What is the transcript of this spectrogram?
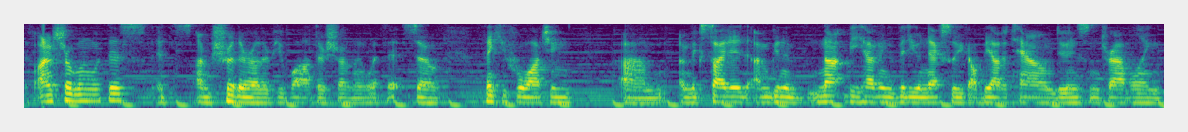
if I'm struggling with this, it's I'm sure there are other people out there struggling with it. So thank you for watching. Um, I'm excited. I'm gonna not be having a video next week. I'll be out of town doing some traveling,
